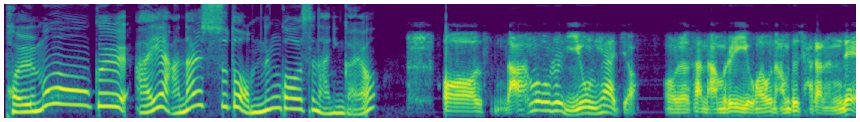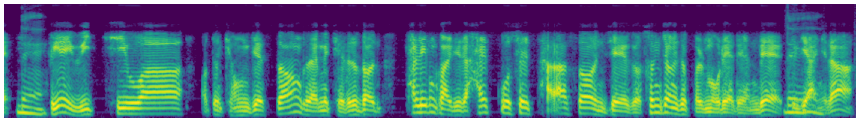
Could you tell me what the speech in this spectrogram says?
벌목을 아예 안 할 수도 없는 것은 아닌가요? 어, 나무를 이용해야죠. 어, 그래서 나무를 이용하고 나무도 자라는데 네. 그게 위치와 어떤 경제성 그다음에 제대로 된 산림 관리를 할 곳을 따라서 이제 그 선정해서 벌목을 해야 되는데 그게 네. 아니라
